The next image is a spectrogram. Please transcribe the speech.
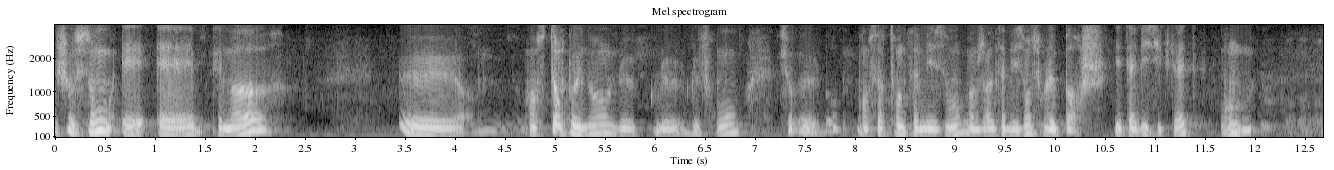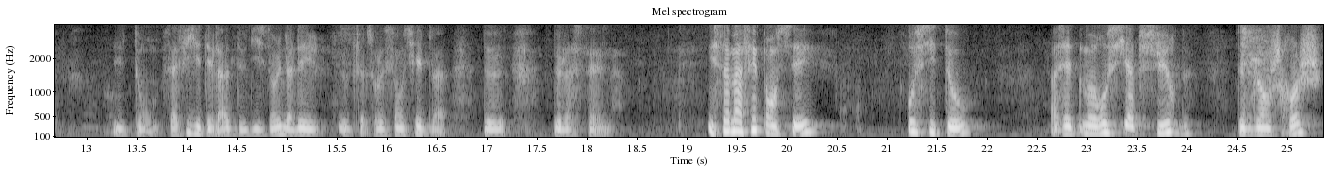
Chausson est, est mort euh, en se tamponnant le, front, en sortant de sa maison, dans le jardin de sa maison, sur le porche. Il était à bicyclette, boum, tombe. Sa fille était là de 10 ans, il allait sur le sentier de la, de, la Seine. Et ça m'a fait penser aussitôt à cette mort aussi absurde de Blanche Roche,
